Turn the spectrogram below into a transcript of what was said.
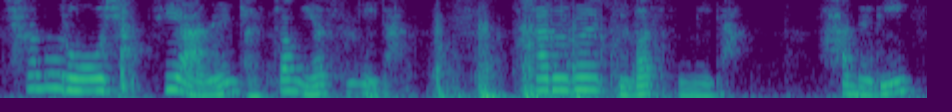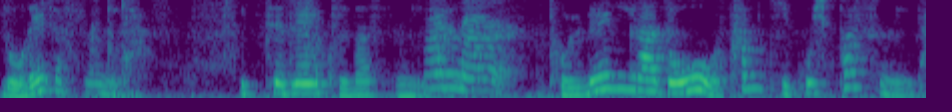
참으로 쉽지 않은 결정이었습니다. 하루를 굶었습니다. 하늘이 노래졌습니다. 이틀을 굶었습니다. 돌멩이라도 삼키고 싶었습니다.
